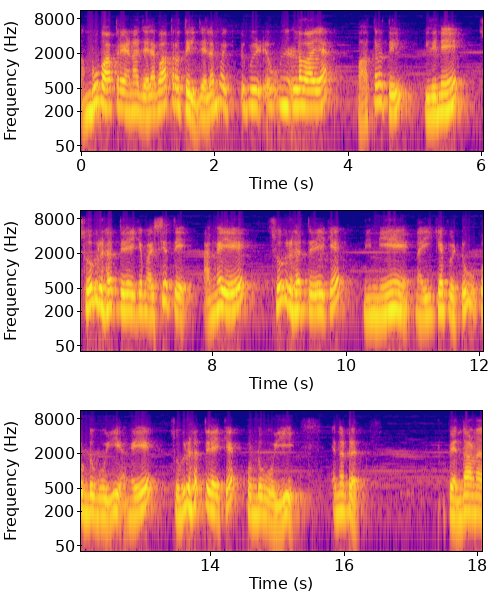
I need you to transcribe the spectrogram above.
അമ്പുപാത്രേണ ജലപാത്രത്തിൽ ജലം ഉള്ളതായ പാത്രത്തിൽ ഇതിനെ സ്വഗൃഹത്തിലേക്ക് മത്സ്യത്തെ അങ്ങയെ സ്വഗൃഹത്തിലേക്ക് നിന്നെ നയിക്കപ്പെട്ടു കൊണ്ടുപോയി. അങ്ങയെ സ്വഗൃഹത്തിലേക്ക് കൊണ്ടുപോയി. എന്നിട്ട് ഇപ്പം എന്താണ്?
